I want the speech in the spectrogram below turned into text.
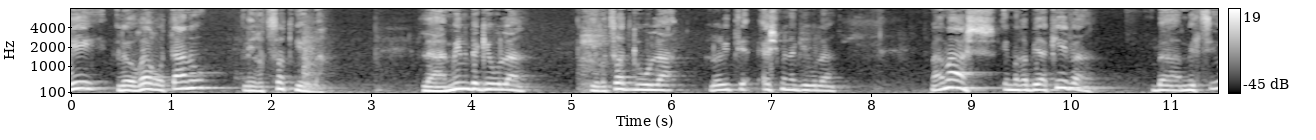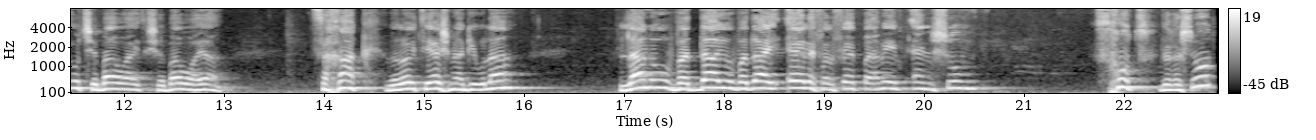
היא לעורר אותנו לרצות גאולה. להאמין בגאולה, לרצות גאולה, לא להתייאש מן הגאולה. ממש, עם רבי עקיבא, במציאות שבה הוא, שבה הוא היה, צחק ולא התייאש מהגאולה, לנו ודאי וודאי אלף אלפי פעמים אין שום זכות ורשות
